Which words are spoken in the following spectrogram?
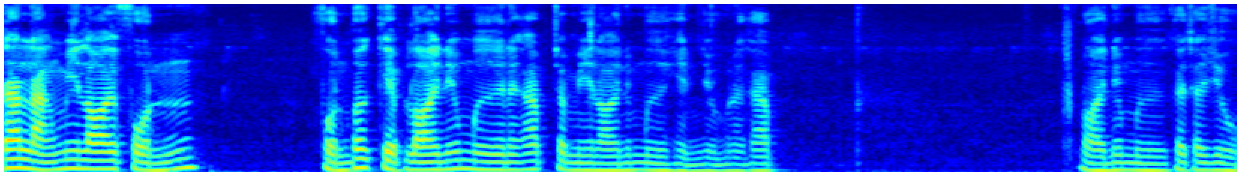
ด้านหลังมีรอยฝน ฝนเพื่อเก็บรอยนิ้วมือนะครับ จะมีรอยนิ้วมือเห็นอยู่นะครับ รอยนิ้วมือก็จะอยู่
